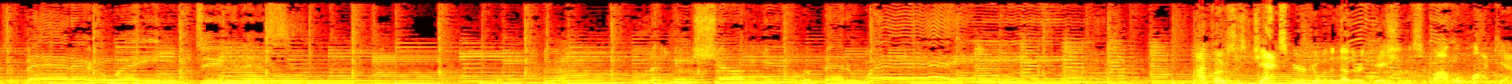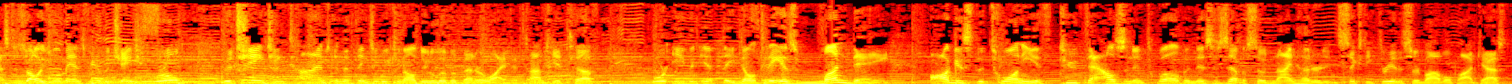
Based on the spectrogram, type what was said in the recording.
there's a better way to do this. Let me show you a better way. Hi, folks. Is Jack Spirko with another edition of the Survival Podcast. As always, one man's view of the changing world, the changing times, and the things that we can all do to live a better life if times get tough or even if they don't. Today is Monday, August the 20th, 2012, and this is episode 963 of the Survival Podcast.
